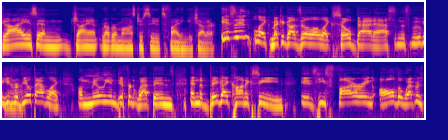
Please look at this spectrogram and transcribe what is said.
guys in giant rubber monster suits fighting each other. Isn't like Mechagodzilla like so badass in this movie? He's revealed to have like a million different weapons, and the big iconic scene is he's firing all the weapons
